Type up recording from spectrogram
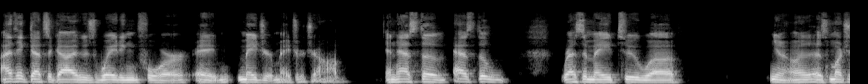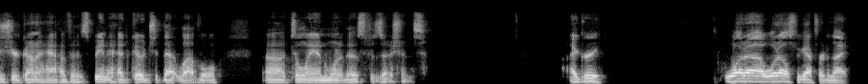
I think that's a guy who's waiting for a major, major job and has the has the resume to, uh, you know, as much as you're going to have as being a head coach at that level uh, to land one of those positions. I agree. What uh, what else we got for tonight?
